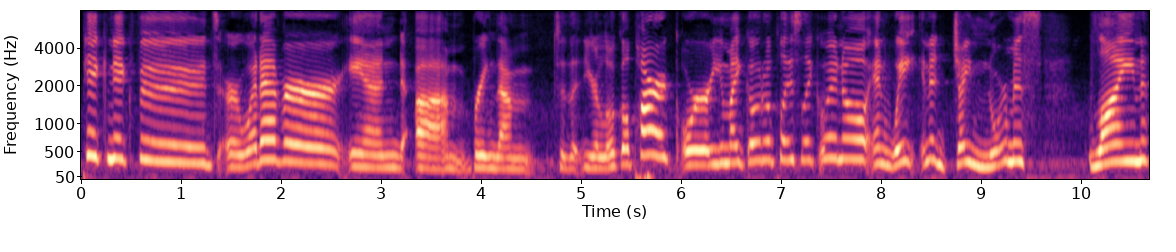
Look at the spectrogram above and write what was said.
picnic foods or whatever and um, bring them to the, your local park. Or you might go to a place like Ueno and wait in a ginormous line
